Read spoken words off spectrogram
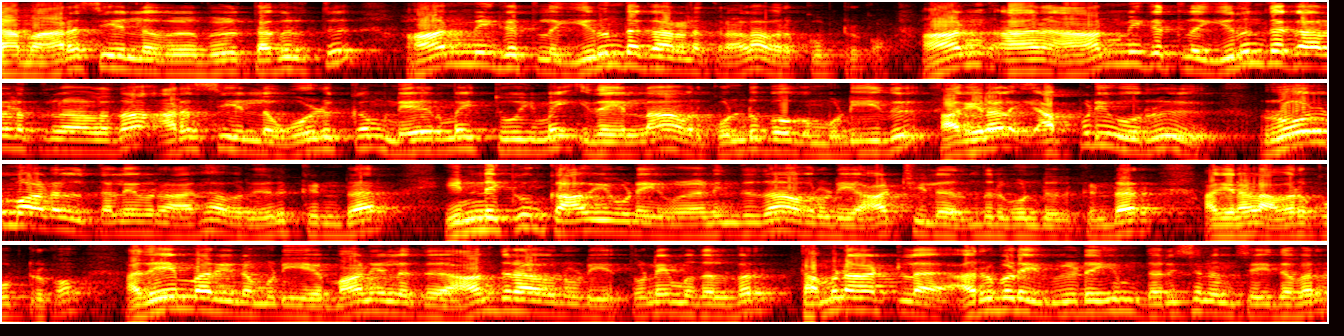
நாம அரசியல்ல தவிர்த்து ஆன்மீகத்தில் இருந்த காரணத்தினால அவரை கூப்பிட்டுருக்கோம். ஆன் ஆன்மீகத்தில் இருந்த காரணத்தினால தான் அரசியல்ல ஒழுக்கம் நேர்மை தூய்மை இதையெல்லாம் அவர் கொண்டு போக முடியுது. ஆகையினால் அப்படி ஒரு ரோல் மாடல் தலைவராக அவர் இருக்கின்றார். இன்னைக்கும் காவி உடை அணிந்து தான் அவருடைய ஆட்சியில் இருந்து கொண்டு இருக்கின்றார் அதனால் அவரை கூப்பிட்டுருக்கோம். அதே மாதிரி நம்முடைய மாநிலத்து ஆந்திராவினுடைய துணை முதல்வர் தமிழ்நாட்டில் அறுபடை வீடையும் தரிசனம் செய்தவர்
